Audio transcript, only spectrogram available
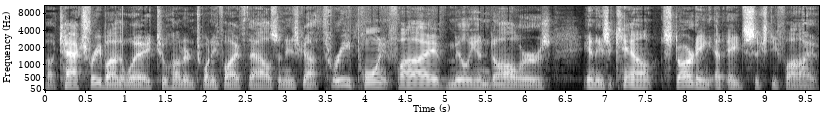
uh, tax free, by the way, two hundred twenty-five thousand. He's got three point five million dollars in his account starting at age 65.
